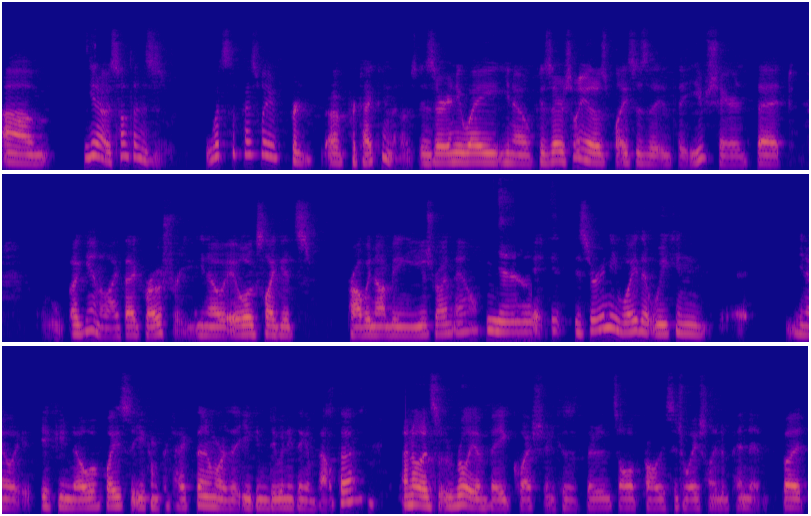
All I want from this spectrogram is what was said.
Um, you know, something's. What's the best way of, of protecting those? Is there any way, you know, because there's so many of those places that, that you've shared that, again, like that grocery, you know, it looks like it's probably not being used right now. No. Is, is there any way that we can you know, if you know a place that you can protect them or that you can do anything about that? I know it's really a vague question because it's all probably situationally dependent, but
